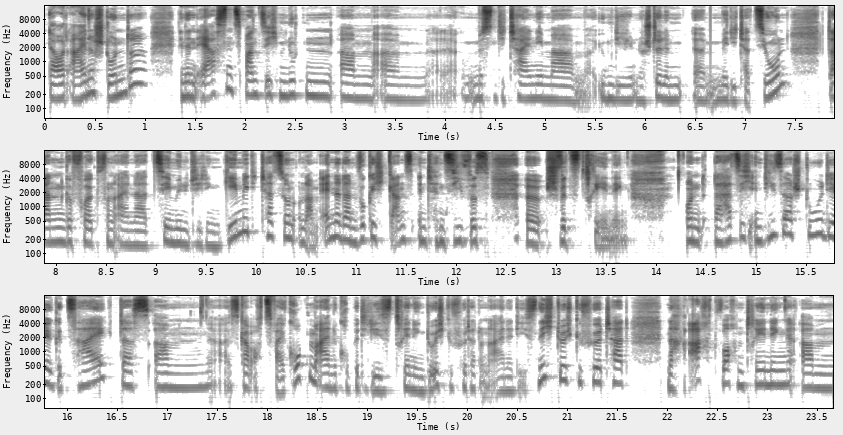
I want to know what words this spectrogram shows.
dauert eine Stunde. In den ersten 20 Minuten ähm, ähm, müssen die Teilnehmer üben die eine stille äh, Meditation, dann gefolgt von einer zehnminütigen Gehmeditation und am Ende dann wirklich ganz intensives äh, Schwitztraining. Und da hat sich in dieser Studie gezeigt, dass ähm, es gab auch zwei Gruppen, eine Gruppe, die dieses Training durchgeführt hat und eine, die es nicht durchgeführt hat. Nach acht Wochen Training ähm,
